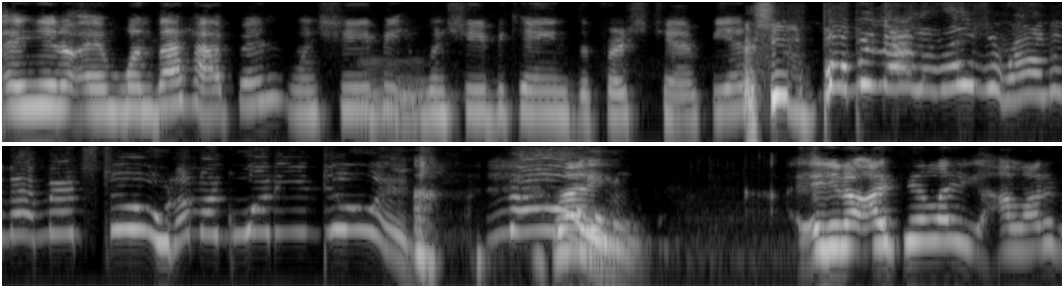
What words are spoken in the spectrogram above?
and you know and when that happened when she be, Mhm. when she became the first champion And she was bumping Nyla Rose around in that match too. And I'm like, what are you doing? No. Like, you know I feel like a lot of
